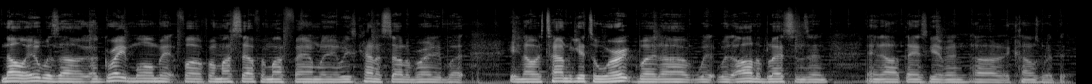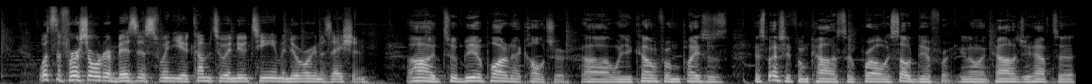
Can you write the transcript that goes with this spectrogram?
no, it was a, a, great moment for, for myself and my family, and we kind of celebrated. But you know, it's time to get to work. But uh, with with all the blessings and and uh, Thanksgiving uh, that comes with it. What's the first order of business when you come to a new team, a new organization? Uh, to be a part of that culture. Uh, when you come from places, especially from college to pro, it's so different. You know, in college you have to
